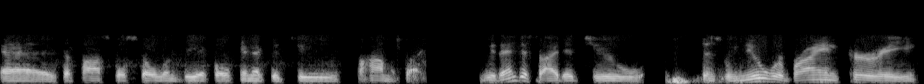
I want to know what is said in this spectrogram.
as a possible stolen vehicle connected to a homicide. We then decided to, since we knew where Brian Curry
